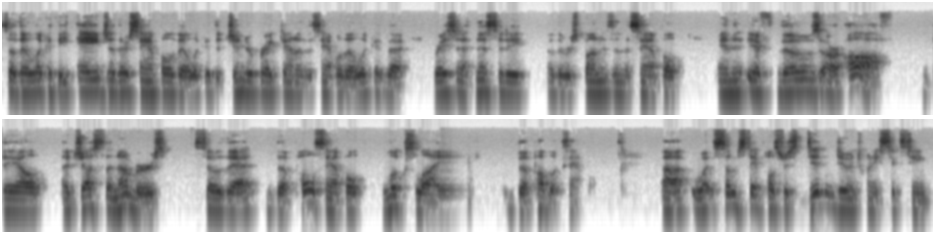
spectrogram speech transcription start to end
So they'll look at the age of their sample, they'll look at the gender breakdown of the sample, they'll look at the race and ethnicity of the respondents in the sample. And if those are off, they'll adjust the numbers so that the poll sample looks like the public sample. Uh, what some state pollsters didn't do in 2016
